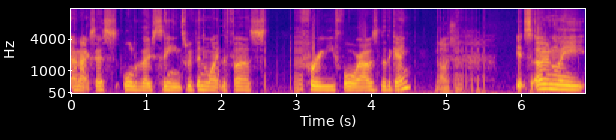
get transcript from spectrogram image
and access all of those scenes within like the first three, four hours of the game. Nice. It's only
